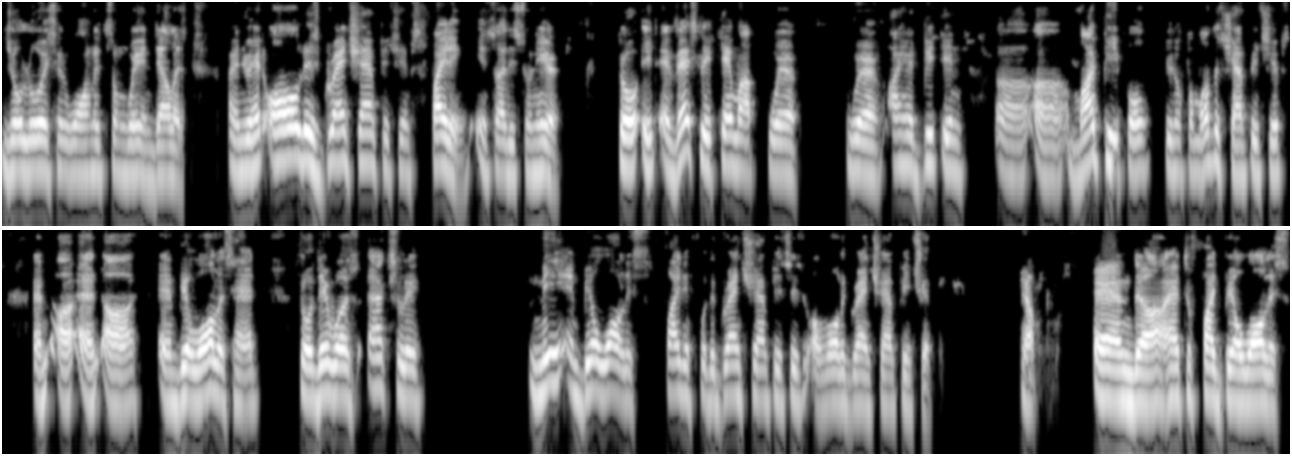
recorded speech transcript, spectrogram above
Joe Lewis had won it somewhere in Dallas and you had all these grand championships fighting inside this turnier. So it eventually came up where where I had beaten uh, uh, my people, you know, from other championships, and uh, and uh, and Bill Wallace had. So there was actually me and Bill Wallace fighting for the grand championships of all the grand championship. Yeah, and uh, I had to fight Bill Wallace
